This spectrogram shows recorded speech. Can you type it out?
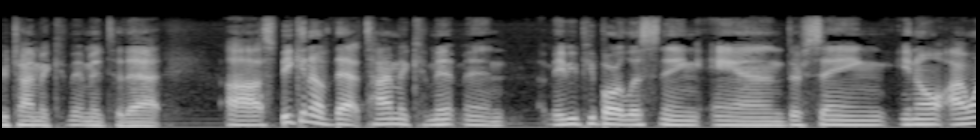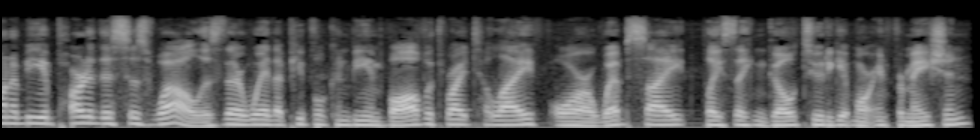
your time and commitment to that. Uh, speaking of that time and commitment, maybe people are listening and they're saying, you know, I want to be a part of this as well. Is there a way that people can be involved with Right to Life or a website, place they can go to to get more information?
